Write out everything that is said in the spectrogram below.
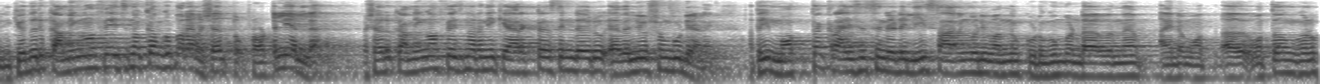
എനിക്കൊരു കമ്മിങ് ഓഫ് ഏജ് എന്നൊക്കെ നമുക്ക് പറയാം. പക്ഷെ ടോട്ടലി അല്ല. പക്ഷെ ഒരു കമ്മിങ് ഓഫ് ഏജ് എന്ന് പറഞ്ഞ ഈ ക്യാരക്ടേഴ്സിന്റെ ഒരു എവല്യൂഷൻ കൂടിയാണ്. അപ്പൊ ഈ മൊത്ത ക്രൈസിസിന്റെ ഇടയിൽ ഈ സാധനം കൂടി വന്ന് കുടുങ്ങുമ്പോൾ ഉണ്ടാകുന്ന അതിന്റെ മൊത്തം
